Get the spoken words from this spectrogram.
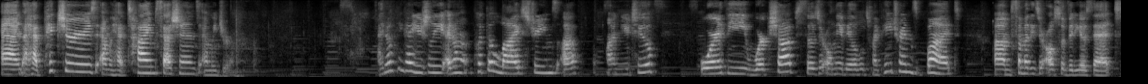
And I had pictures and we had time sessions and we drew. I don't think I usually, I don't put the live streams up on YouTube or the workshops. Those are only available to my patrons, but um, some of these are also videos that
